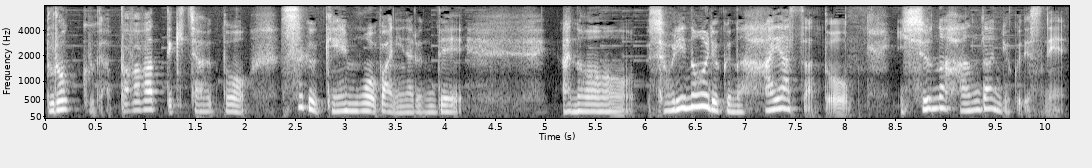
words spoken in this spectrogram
ブロックがバババってきちゃうとすぐゲームオーバーになるんであの処理能力の速さと一瞬の判断力ですね。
